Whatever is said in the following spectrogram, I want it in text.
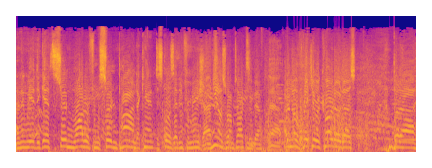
and then we had to get certain water from a certain pond. I can't disclose that information. Gotcha. He knows what I'm talking about. Yeah. I don't know if Ricky Ricardo does, but uh,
